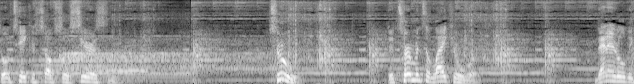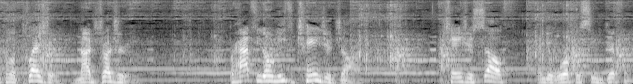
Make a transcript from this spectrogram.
Don't take yourself so seriously. Two, determine to like your work. Then it'll become a pleasure, not drudgery. Perhaps you don't need to change your job. Change yourself, and your work will seem different.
